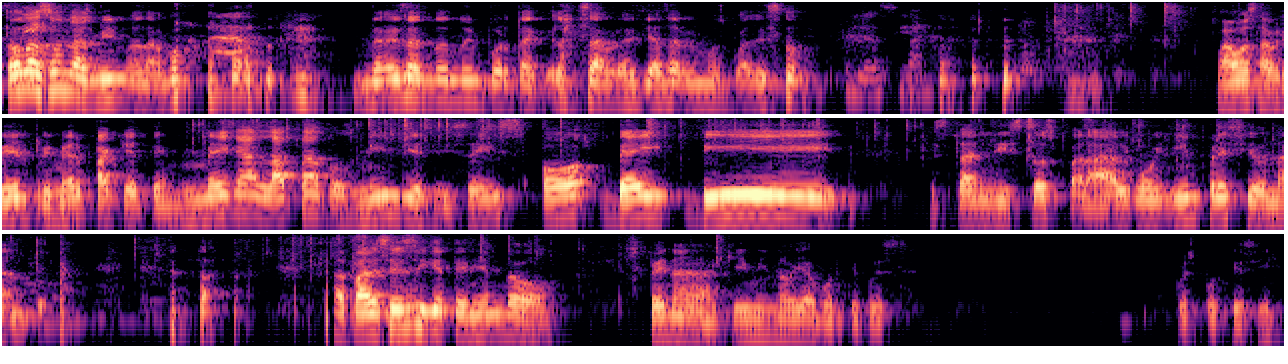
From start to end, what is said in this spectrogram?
¿Ah, Todas sí? son las mismas, amor. Ah. No, esas no, no importa que las abras, ya sabemos cuáles son. Lo siento. Vamos a abrir el primer paquete. Mega Lata 2016. Oh, baby. Están listos para algo impresionante. Al parecer sigue teniendo pena aquí mi novia porque pues... Pues porque sí.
